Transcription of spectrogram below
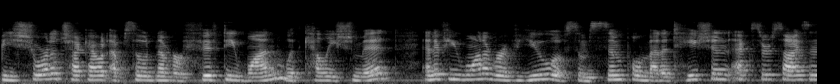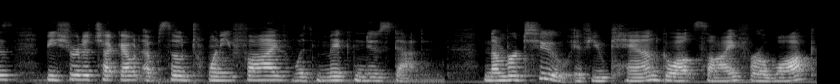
be sure to check out episode number 51 with Kelly Schmidt. And if you want a review of some simple meditation exercises, be sure to check out episode 25 with Mick Newstad. Number two, if you can go outside for a walk,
